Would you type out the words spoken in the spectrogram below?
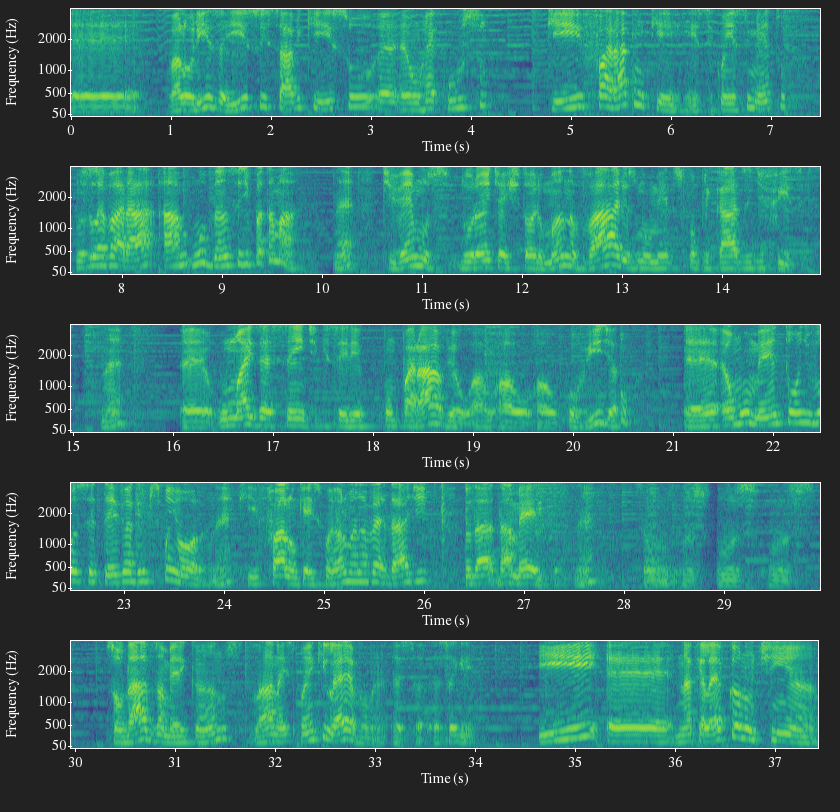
é, valoriza isso e sabe que isso é, é, um recurso que fará com que esse conhecimento nos levará à mudança de patamar. Né? Tivemos durante a história humana vários momentos complicados e difíceis. Né? É, o mais recente, que seria comparável ao, ao, ao Covid, é, é o momento onde você teve a gripe espanhola, né? Que falam que é espanhola, mas na verdade é da, da América, né? São os, os, os soldados americanos lá na Espanha que levam né, essa, essa gripe. E é, naquela época eu não tinha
